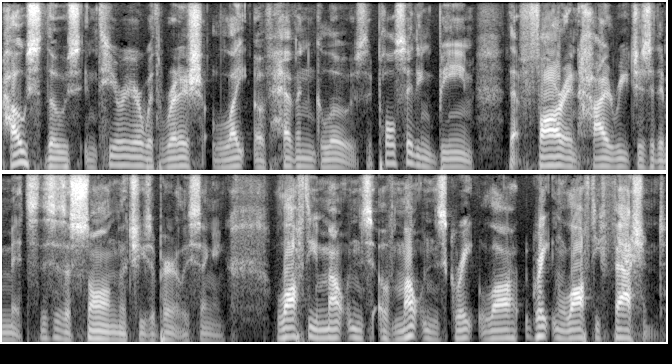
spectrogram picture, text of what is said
House those interior with reddish light of heaven glows, the pulsating beam that far and high reaches it emits. This is a song that she's apparently singing lofty mountains of mountains, great, lo- great and lofty fashioned.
